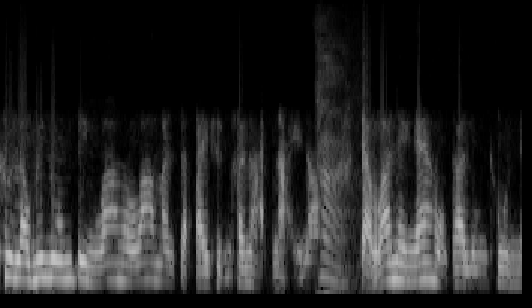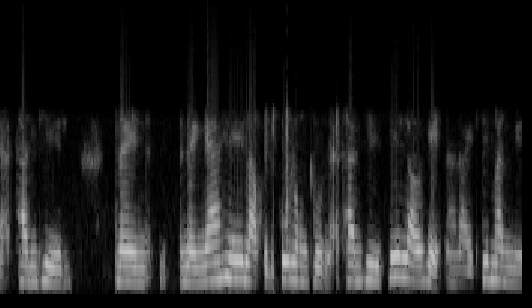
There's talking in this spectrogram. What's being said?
คือเราไม่รู้จริงว่าเพราะว่ามันจะไปถึงขนาดไหนเนาะแต่ว่าในแง่ของการลงทุนเนี่ย ทันทีในในแง่ที่เราเป็นผู้ลงทุนเนี่ยทันทีที่เราเห็นอะไรที่มันมี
